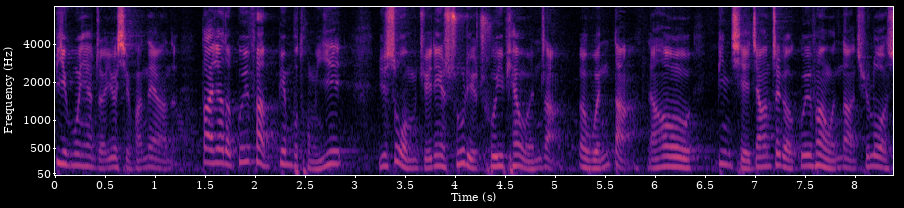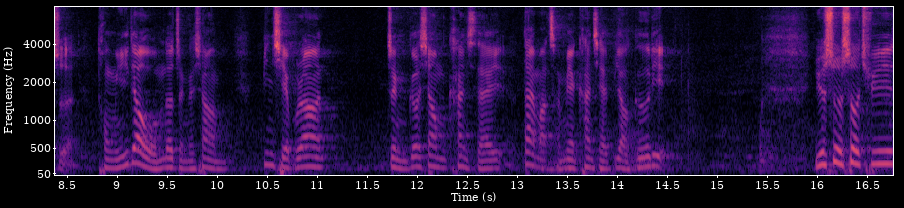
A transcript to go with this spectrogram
，B 贡献者又喜欢那样的，大家的规范并不统一。于是我们决定梳理出一篇文章，呃文档，然后并且将这个规范文档去落实，统一掉我们的整个项目，并且不让整个项目看起来代码层面看起来比较割裂。于是社区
